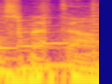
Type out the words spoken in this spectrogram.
France Matin.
